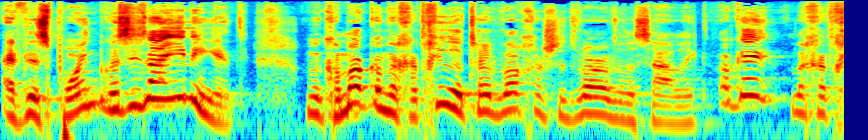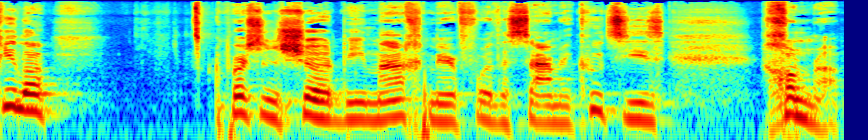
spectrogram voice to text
at this point because he's not eating it. Okay, lechatchila, a person should be machmir for the samrikutzis chumra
